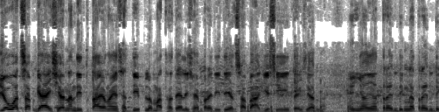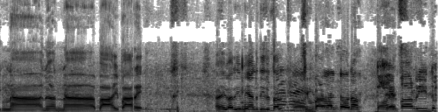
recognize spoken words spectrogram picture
Yo, what's up guys? Yan, nandito tayo ngayon sa Diplomat Hotel. Siyempre, dito yan sa Baguio City. Yan, yun yun, yung trending na trending na, ano yan, na bahay pare. Ay, ay, may ano dito tol? Simbahan to, ano? Bahay Ayan. parido.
